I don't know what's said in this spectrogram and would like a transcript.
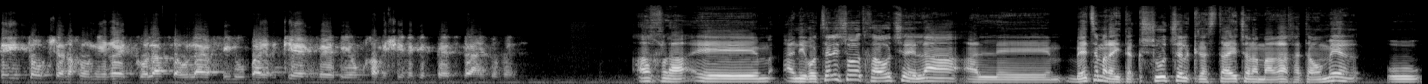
די טוב שאנחנו נראה את גולסה אולי אפילו בהרכב ביום חמישי נגד פס באיינדובן. אחלה. אמ, אני רוצה לשאול אותך עוד שאלה על, אמ, בעצם על ההתעקשות של קרסטייץ' על המערך. אתה אומר, הוא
